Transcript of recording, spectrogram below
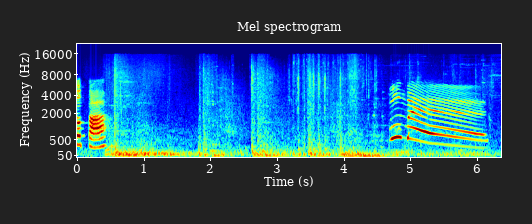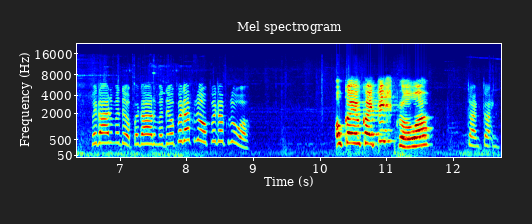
Que ele tá? Bumbes! Pega a arma dele, pega a arma dele, pega a crua, pega a crua! Ok, ok, tens croa. Tenho, tenho.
